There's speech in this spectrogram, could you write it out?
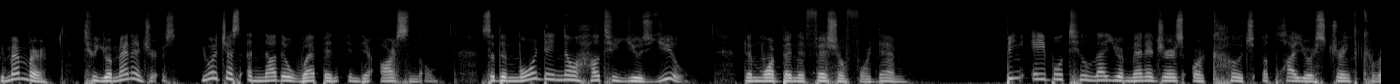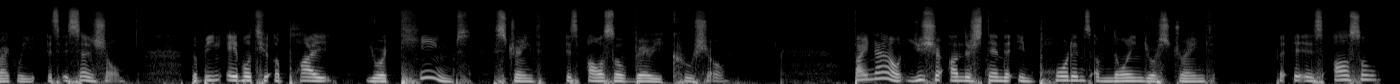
Remember, to your managers, you are just another weapon in their arsenal. So the more they know how to use you, the more beneficial for them. Being able to let your managers or coach apply your strength correctly is essential, but being able to apply your team's strength is also very crucial. By now, you should understand the importance of knowing your strength, but it is also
